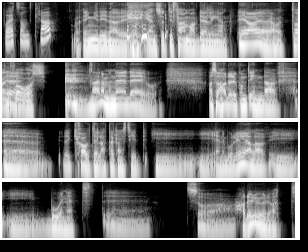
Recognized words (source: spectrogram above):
på et sånt krav? Ringe de der i 8175-avdelingen Ja, ja, ja. og ta de for oss. Nei da, men det, er jo Altså Hadde det kommet inn der eh, krav til etterklangstid i, i enebolig eller i, i boenhet, eh, så hadde det jo vært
